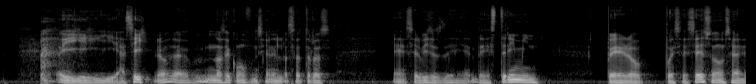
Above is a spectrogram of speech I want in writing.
y, y así, ¿no? O sea, no sé cómo funcionan los otros eh, servicios de, de streaming, pero pues es eso. O sea,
